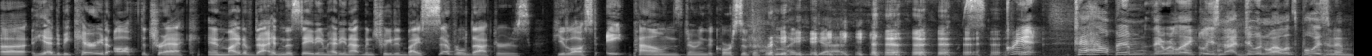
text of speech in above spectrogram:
Uh, he had to be carried off the track and might have died in the stadium had he not been treated by several doctors. He lost eight pounds during the course of the Oh my race. god! Grant, to help him, they were like, oh, he's not doing well. Let's poison him.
